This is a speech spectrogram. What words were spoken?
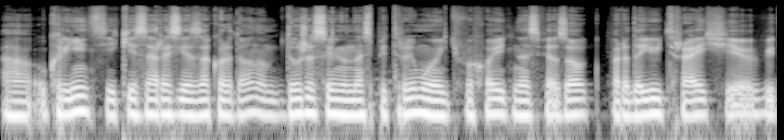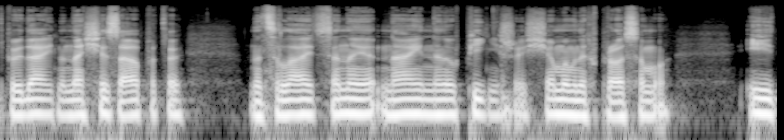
А українці, які зараз є за кордоном, дуже сильно нас підтримують, виходять на зв'язок, передають речі, відповідають на наші запити надсилають це найнеобхідніше, що ми в них просимо. І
